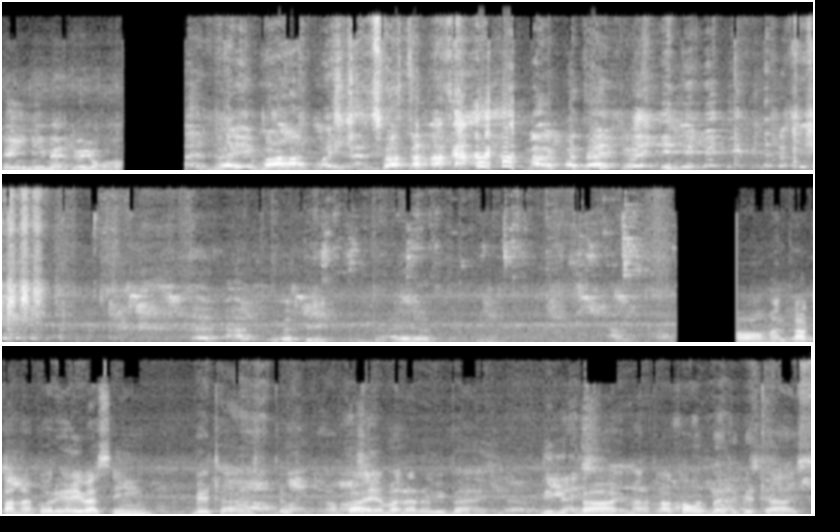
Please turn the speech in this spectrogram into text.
તે એની. મેં જોયું હું. તો મારા કાકાના ઘરે આવ્યા સિંહ બેઠા તો આ ભાઈ અમારા રવિભાઈ, દિલીપભાઈ, મારા કાકા ઓલ બાજુ બેઠા છે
